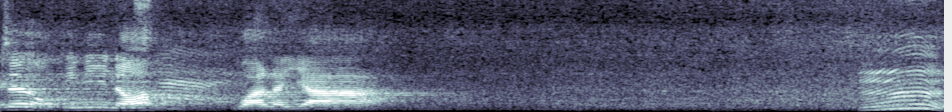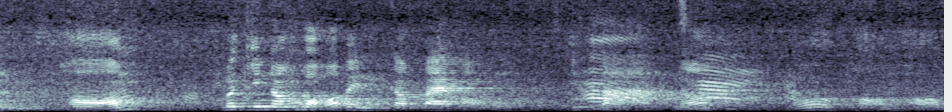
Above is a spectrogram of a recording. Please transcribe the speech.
เจอร์ของที่นี่เนาะใช่วาลายา อืม หอม เมื่อกี้น้องบอกว่าเป็นกาแฟของที่ตากเนาะ ใช่ค่ะ โอ้ หอมหอม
